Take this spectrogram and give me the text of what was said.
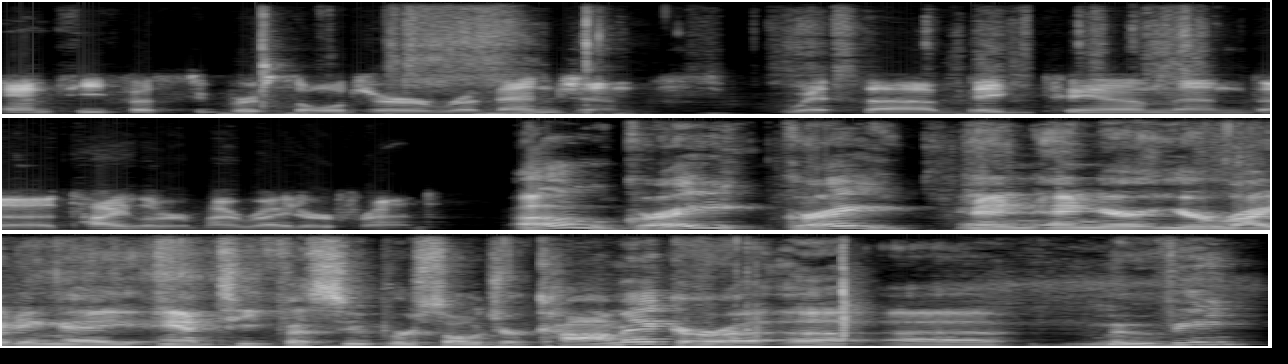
Antifa Super Soldier Revengeance with uh, Big Tim and uh, Tyler, my writer friend. Oh, great, great! And and you're you're writing a Antifa Super Soldier comic or a, a, a movie?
